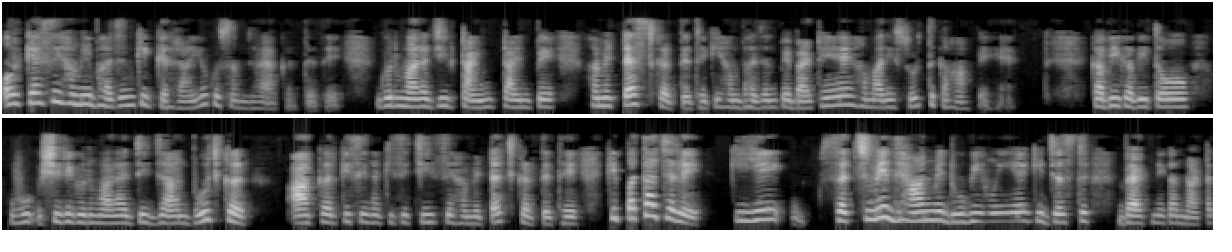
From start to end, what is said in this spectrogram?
और कैसे हमें भजन की गहराइयों को समझाया करते थे। गुरु महाराज जी टाइम टाइम पे हमें टेस्ट करते थे कि हम भजन पे बैठे हैं, हमारी सुरत कहाँ पे है। कभी कभी तो वो श्री गुरु महाराज जी जानबूझकर आकर किसी न किसी चीज़ से हमें टच करते थे कि पता चले कि ये सच में ध्यान में डूबी हुई है कि जस्ट बैठने का नाटक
